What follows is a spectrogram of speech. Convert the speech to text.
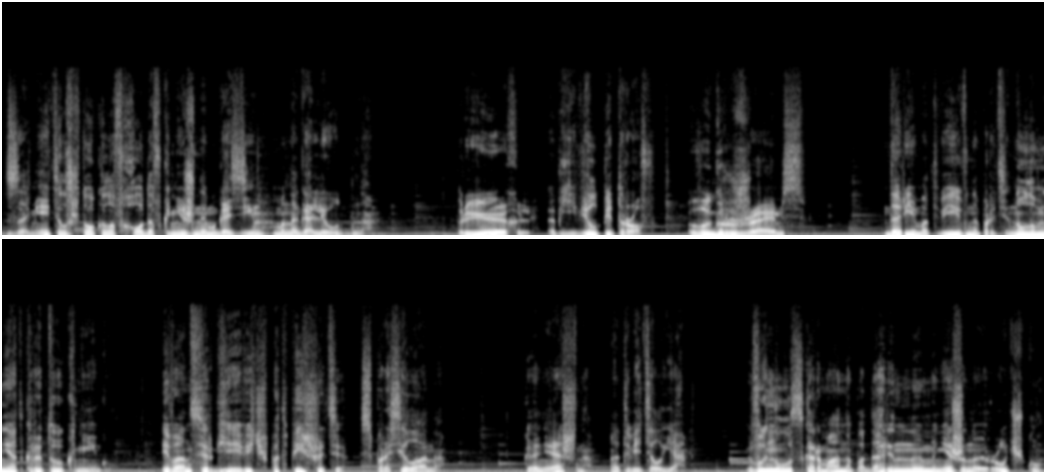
заметил, что около входа в книжный магазин многолюдно. «Приехали», — объявил Петров. «Выгружаемся». Дарья Матвеевна протянула мне открытую книгу. «Иван Сергеевич, подпишите?» — спросила она. «Конечно», — ответил я. Вынул из кармана подаренную мне женой ручку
